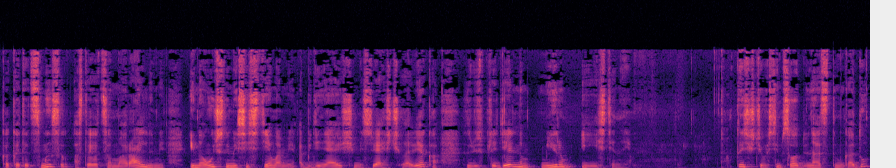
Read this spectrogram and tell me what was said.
как этот смысл остается моральными и научными системами, объединяющими связь человека с беспредельным миром и истиной. В 1812 году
